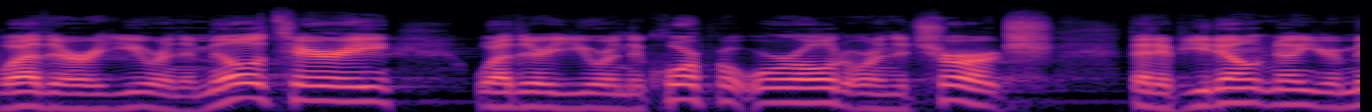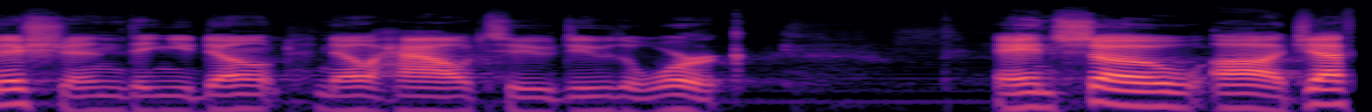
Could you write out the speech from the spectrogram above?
whether you're in the military, whether you're in the corporate world, or in the church that if you don't know your mission, then you don't know how to do the work. And so uh, Jeff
